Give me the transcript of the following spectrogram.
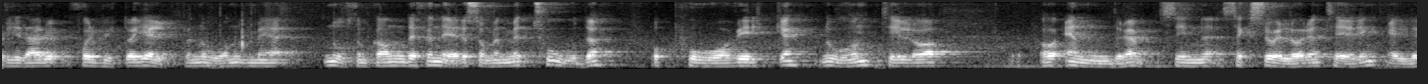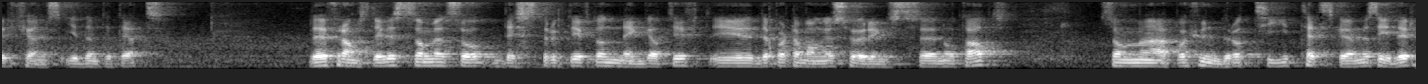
fordi det er forbudt å hjelpe noen med noe som kan defineres som en metode å påvirke noen til å, å endre sin seksuelle orientering eller kjønnsidentitet. Det framstilles som så destruktivt og negativt i departementets høringsnotat, som er på 110 tettskrevne sider.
